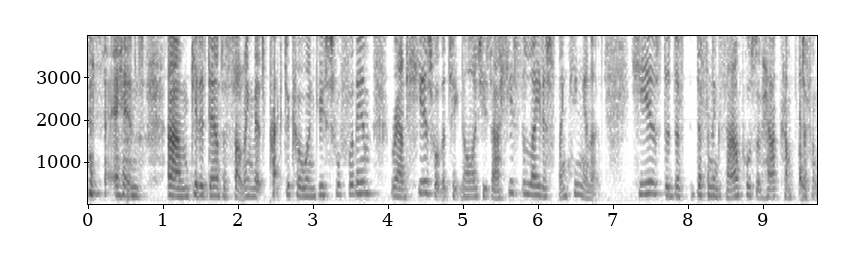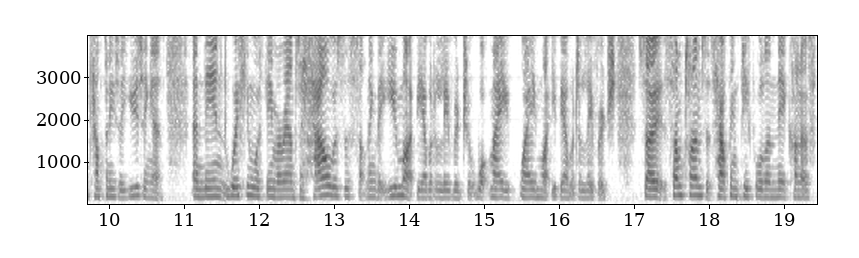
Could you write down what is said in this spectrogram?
and um, get it down to something that's practical and useful for them around here's what the technologies are, here's the latest thinking in it, here's the dif- different examples of how com- different companies are using it, and then working with them around so how is this something that you might be able to leverage or what may, way might you be able to leverage. So sometimes it's helping people in their kind of,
